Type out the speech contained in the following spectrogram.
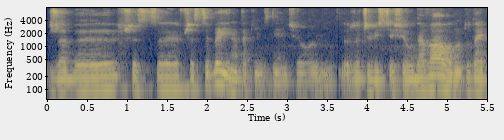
żeby wszyscy, wszyscy byli na takim zdjęciu. Rzeczywiście się udawało. No tutaj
